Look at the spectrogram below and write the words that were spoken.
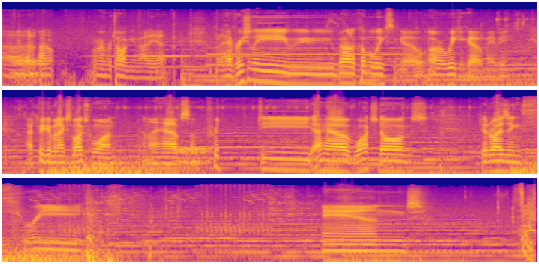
Uh, I don't remember talking about it yet. But I have recently, about a couple weeks ago, or a week ago maybe, I picked up an Xbox One, and I have some pretty, I have Watch Dogs, Dead Rising 3, and Thief.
